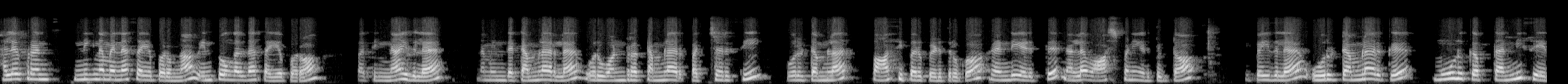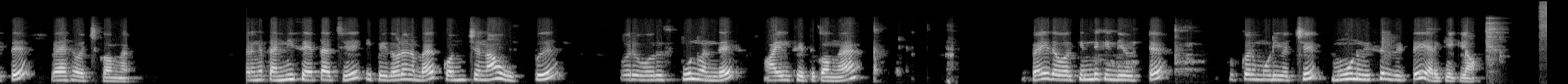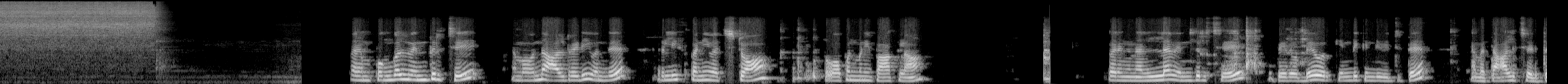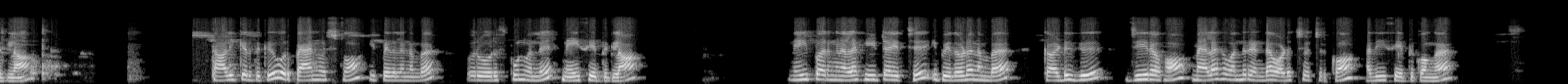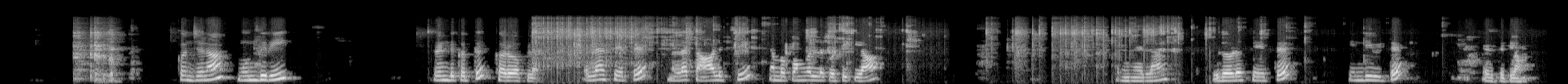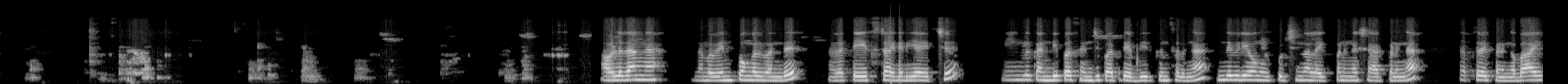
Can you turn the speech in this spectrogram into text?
Hello friends இன்னைக்கு நம்ம என்ன செய்ய போறோம்னா வெண்பொங்கல் தான் செய்ய போறோம். பாத்தீங்கன்னா இதுல நம்ம இந்த டம்ளர்ல ஒரு ஒன்றரை டம்ளர் பச்சரிசி ஒரு டம்ளர் பாசிப்பருப்பு எடுத்திருக்கோம். ரெண்டையும் எடுத்து நல்லா வாஷ் பண்ணி எடுத்துக்கிட்டோம். இப்போ இதுல ஒரு டம்ளருக்கு மூணு கப் தண்ணி சேர்த்து வேக வச்சுக்கோங்க. பாருங்க தண்ணி சேர்த்தாச்சு. இப்போ இதோட நம்ம கொஞ்சனா உப்பு ஒரு ஒரு ஸ்பூன் வந்து ஆயில் சேர்த்துக்கோங்க. இப்போ இதை ஒரு கிண்டி கிண்டி விட்டு குக்கர் மூடி வச்சு மூணு விசில் விட்டு இறக்கிக்கலாம். பாருங்க, பொங்கல் வெந்துருச்சு. நம்ம வந்து ஆல்ரெடி வந்து ரிலீஸ் பண்ணி வச்சிட்டோம். ஓப்பன் பண்ணி பார்க்கலாம். பாருங்க நல்லா வெந்துருச்சு. இப்போ இதை அப்படியே ஒரு கிண்டி கிண்டி விட்டுட்டு நம்ம தாளிச்சு எடுத்துக்கலாம். தாளிக்கிறதுக்கு ஒரு பேன் வச்சிட்டோம். இப்போ இதில் நம்ம ஒரு ஒரு ஸ்பூன் வந்து நெய் சேர்த்துக்கலாம். நெய் பாருங்க நல்லா ஹீட் ஆயிடுச்சு இப்போ இதோட நம்ம கடுகு ஜீரகம் மிளகு வந்து ரெண்டா உடச்சி வச்சிருக்கோம். அதையும் சேர்த்துக்கோங்க. கொஞ்சனா முந்திரி ரெண்டு கொத்து கருவேப்பிலை. எல்லாம் சேர்த்து நல்லா தாளிச்சு நம்ம பொங்கல்ல கொட்டிக்கலாம். எல்லாம். இதோட சேர்த்து கிண்டி விட்டு எடுத்துக்கலாம். அவ்வளோதாங்க நம்ம வெண்பொங்கல் வந்து நல்லா டேஸ்டாக ரெடி ஆயிடுச்சு. நீங்களும் கண்டிப்பா செஞ்சு பார்த்துட்டு எப்படி இருக்குன்னு சொல்லுங்க. இந்த வீடியோ உங்களுக்கு பிடிச்சிருந்தா லைக் பண்ணுங்க ஷேர் பண்ணுங்க. சப்ஸ்கிரைப் பண்ணுங்க. பாய்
